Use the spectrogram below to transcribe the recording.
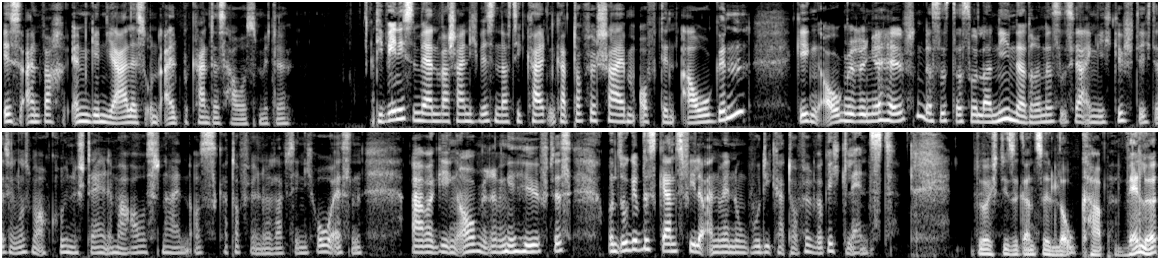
ist einfach ein geniales und altbekanntes Hausmittel. Die wenigsten werden wahrscheinlich wissen, dass die kalten Kartoffelscheiben auf den Augen gegen Augenringe helfen. Das ist das Solanin da drin. Das ist ja eigentlich giftig. Deswegen muss man auch grüne Stellen immer rausschneiden aus Kartoffeln oder darf sie nicht roh essen. Aber gegen Augenringe hilft es. Und so gibt es ganz viele Anwendungen, wo die Kartoffel wirklich glänzt. durch diese ganze Low-Carb-Welle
